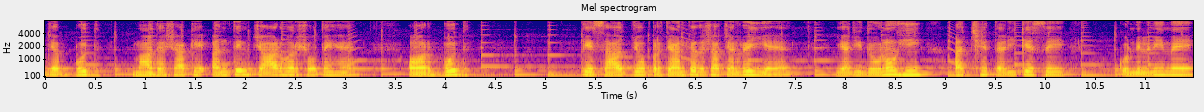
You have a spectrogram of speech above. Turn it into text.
जब बुद्ध महादशा के अंतिम चार वर्ष होते हैं और बुद्ध के साथ जो प्रत्यांतर दशा चल रही है यदि दोनों ही अच्छे तरीके से कुंडलिनी में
